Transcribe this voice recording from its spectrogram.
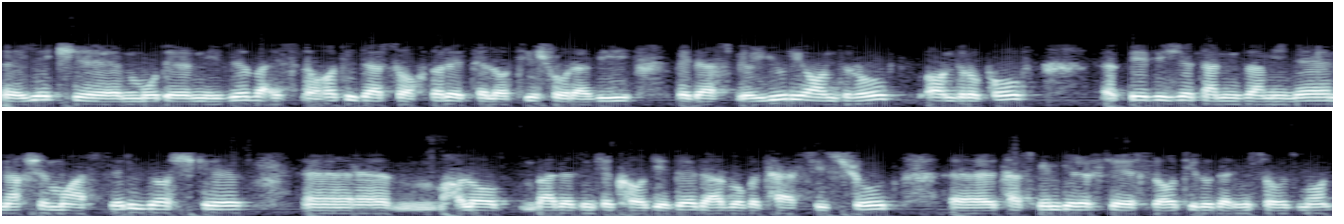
یک مدرنیزه و اصلاحاتی در ساختار اطلاعاتی شوروی به دست بیاره یوری آندروپوف به ویژه در این زمینه نقش موثری داشت که حالا بعد از اینکه کاگبه در واقع تأسیس شد تصمیم گرفت که اصلاحاتی رو در این سازمان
